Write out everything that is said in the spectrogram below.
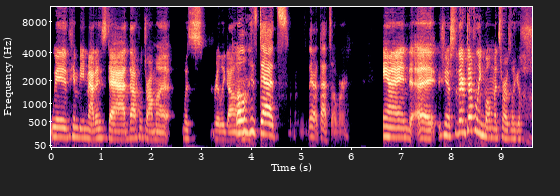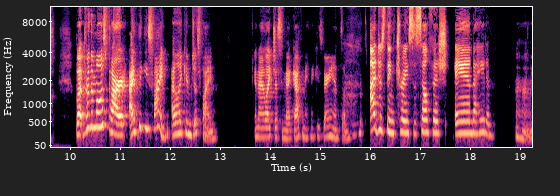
with him being mad at his dad. That whole drama was really dumb. well, his dad's there. That's over. And uh, you know, so there are definitely moments where I was like, Ugh. but for the most part, I think he's fine. I like him just fine, and I like Jesse Metcalfe, and I think he's very handsome. I just think Trace is selfish and I hate him. Uh-huh.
